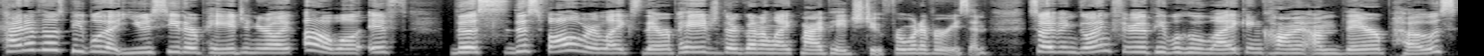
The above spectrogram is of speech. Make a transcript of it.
kind of those people that you see their page and you're like, "Oh, well, if this this follower likes their page, they're gonna like my page too for whatever reason. So I've been going through the people who like and comment on their posts,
